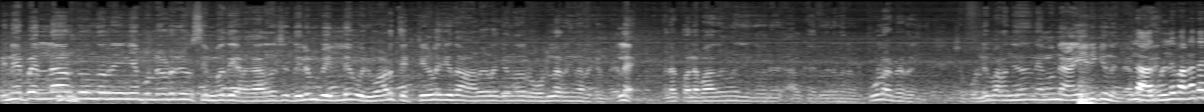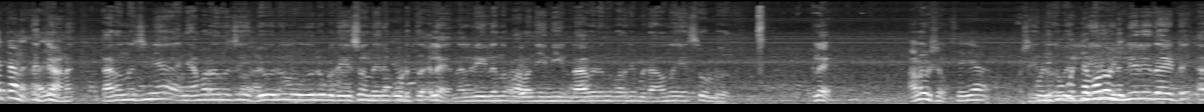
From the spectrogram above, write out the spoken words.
പിന്നെ ഇപ്പൊ എല്ലാവർക്കും എന്ന് പറഞ്ഞു കഴിഞ്ഞാൽ പുള്ളിയുടെ ഒരു സിമ്പതിയാണ്. കാരണം വെച്ചാൽ ഇതിലും വലിയ ഒരുപാട് തെറ്റുകൾ ചെയ്ത ആളുകളൊക്കെ റോഡിൽ ഇറങ്ങി നടക്കുന്നുണ്ട് അല്ലേ? പല കൊലപാതകങ്ങൾ ചെയ്ത ഒരു ആൾക്കാർ വരെ നടക്കും കൂളായിട്ട് ഇറങ്ങി പക്ഷെ പുള്ളി പറഞ്ഞത് ഞങ്ങൾ ന്യായീകരിക്കുന്നില്ല. പുള്ളി പറഞ്ഞ തെറ്റാണ്. തെറ്റാണ്. കാരണം എന്ന് വെച്ച് കഴിഞ്ഞാൽ ഞാൻ പറയുന്നത് വെച്ചാൽ ഇത് ഒരു ഒരു ഉപദേശം എന്തെങ്കിലും കൊടുത്ത് അല്ലേ? നല്ല രീതിയിലൊന്ന് പറഞ്ഞ് ഇനി ഉണ്ടാവരുമെന്ന് പറഞ്ഞ് വിടാവുന്ന കേസേ ഉള്ളൂ അല്ലേ? ആണ് വിഷയം? ശരിയാണ്. പുള്ളിക്ക് കുറ്റബോധമുണ്ട്. വലിയൊരു ഇതായിട്ട് ആ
